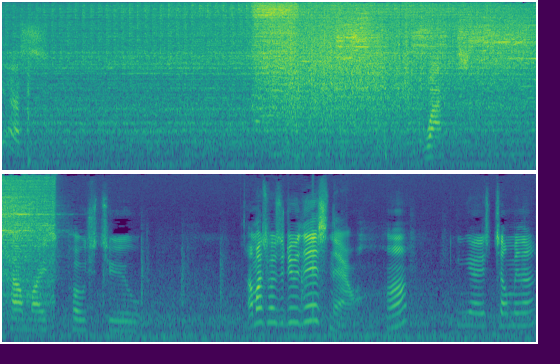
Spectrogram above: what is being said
Yes! What? How am I supposed to... How am I supposed to do this now? Huh? Guys tell me that?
